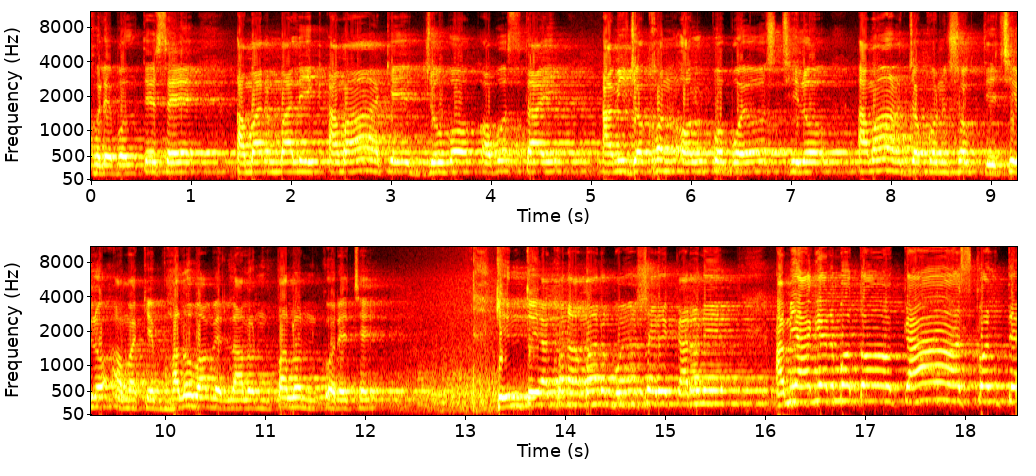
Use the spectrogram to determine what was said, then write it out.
খুলে বলতেছে, আমার মালিক আমাকে যুবক অবস্থায়, আমি যখন অল্প বয়স ছিল, আমার যখন শক্তি ছিল, আমাকে ভালোভাবে লালন পালন করেছে। কিন্তু এখন আমার বয়সের কারণে আমি আগের মতো কাজ করতে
